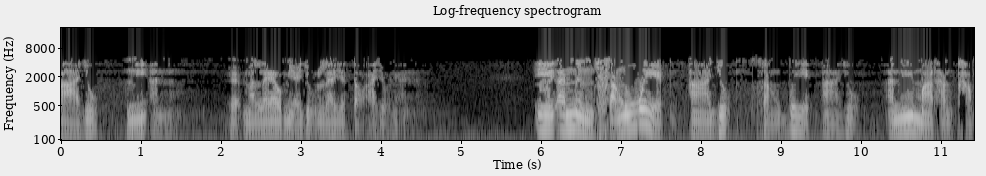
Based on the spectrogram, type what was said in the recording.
อายุ นี่อันหนึ่ง เกิดมาแล้วมีอายุแล้วจะต่ออายุเนี่ยอีกอันหนึ่ง สังเวชอายุ สังเวชอายุ อันนี้มาทางธรรม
